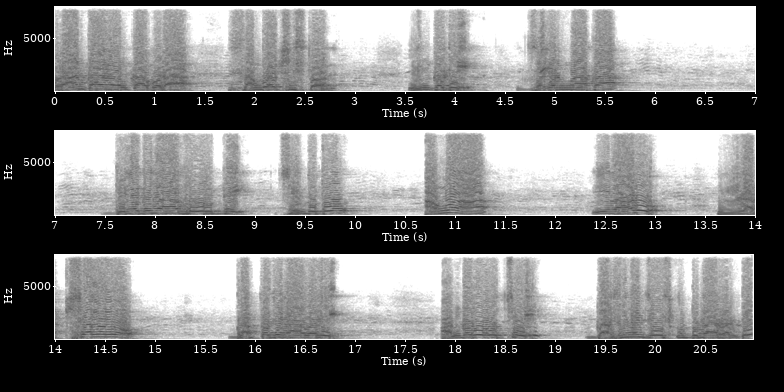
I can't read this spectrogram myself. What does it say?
ప్రాంతాన్ని అంతా కూడా సంరక్షిస్తోంది. ఇంకటి జగన్మాత దినదినాభివృద్ధి చెందుతూ అమ్మ ఈనాడు లక్షలలో భక్త జనావళి అందరూ వచ్చి దర్శనం చేసుకుంటున్నారంటే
